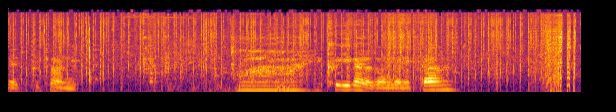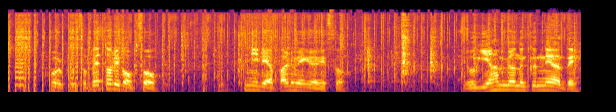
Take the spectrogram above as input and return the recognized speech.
네, 불편한. 와, 크기가 이 정도니까. 헐 벌써 배터리가 없어. 큰일이야 빨리 먹여야겠어. 여기 한 면은 끝내야 돼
